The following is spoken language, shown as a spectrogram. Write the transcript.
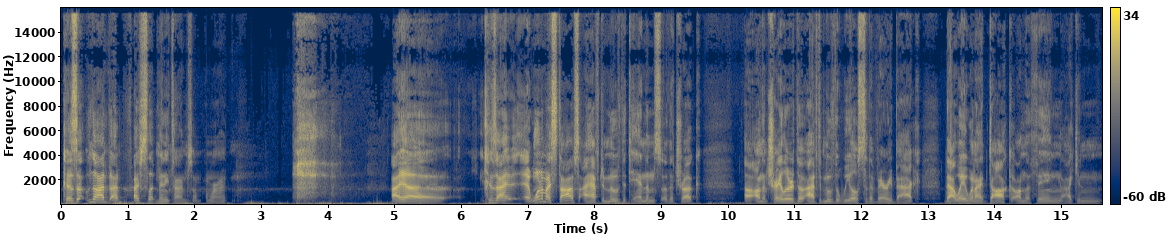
Cause uh, no, I've, I've I've slept many times. I'm, I'm alright. I uh, cause I at one of my stops I have to move the tandems of the truck uh, on the trailer. The, I have to move the wheels to the very back. That way, when I dock on the thing, I can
